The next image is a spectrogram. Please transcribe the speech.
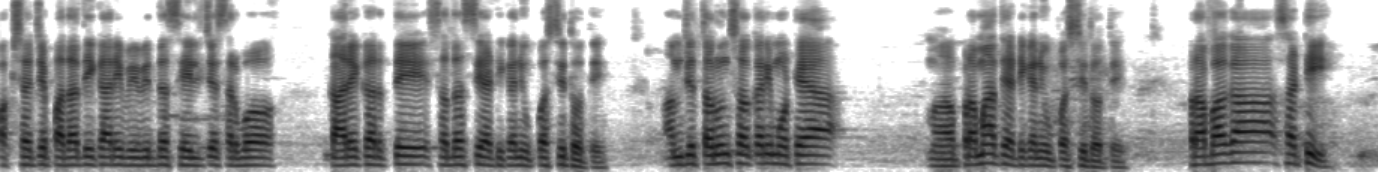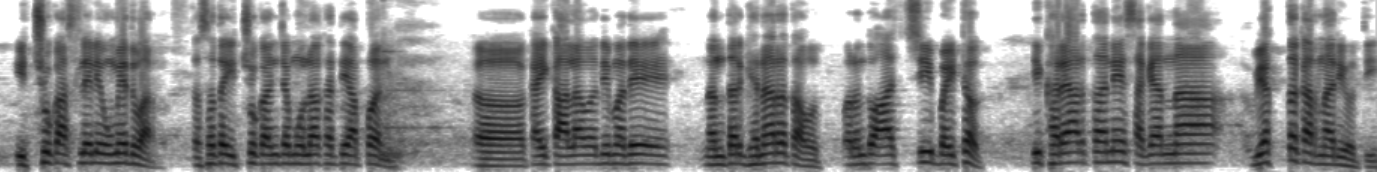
पक्षाचे पदाधिकारी विविध सेलचे सर्व कार्यकर्ते सदस्य या ठिकाणी उपस्थित होते. आमचे तरुण सहकारी मोठ्या प्रमाणात या ठिकाणी उपस्थित होते. प्रभागासाठी इच्छुक असलेले उमेदवार तसं तर इच्छुकांच्या मुलाखती आपण काही कालावधीमध्ये नंतर घेणारच आहोत. परंतु आजची बैठक ही खऱ्या अर्थाने सगळ्यांना व्यक्त करणारी होती.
